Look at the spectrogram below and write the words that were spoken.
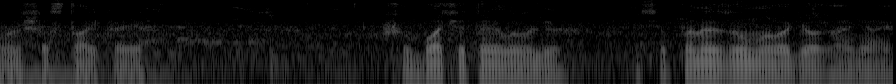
Вон ще стайка є. Що бачу, то й ловлю. Ось понизу молодіж ганяє.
